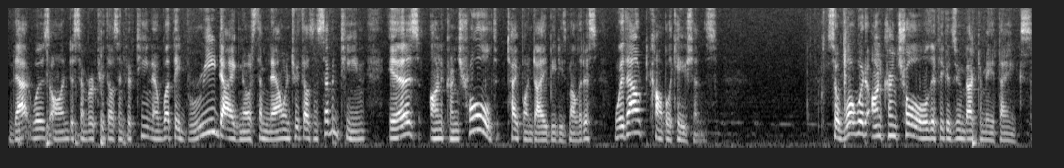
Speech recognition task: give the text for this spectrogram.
That was on December of 2015. And what they re-diagnosed them now in 2017 is uncontrolled type 1 diabetes mellitus without complications. So what would uncontrolled, if you could zoom back to me, thanks.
